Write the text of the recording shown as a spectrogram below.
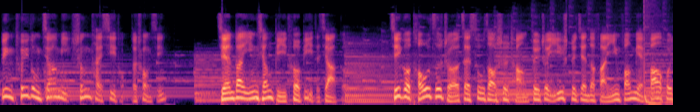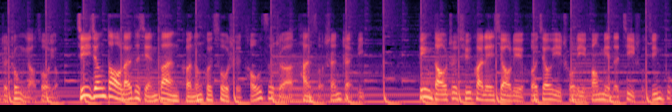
并推动加密生态系统的创新。减半影响比特币的价格。机构投资者在塑造市场对这一事件的反应方面发挥着重要作用。即将到来的减半可能会促使投资者探索山寨币，并导致区块链效率和交易处理方面的技术进步。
